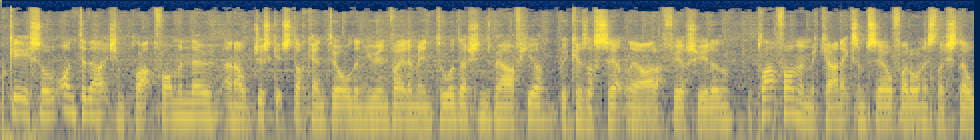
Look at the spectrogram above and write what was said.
Okay, so onto the action platforming now, and I'll just get stuck into all the new environmental additions we have here, because there certainly are a fair share of them. The platforming mechanics themselves are honestly still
